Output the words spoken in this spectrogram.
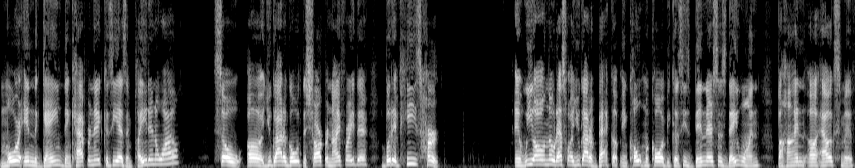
more in the game than Kaepernick because he hasn't played in a while. So uh you gotta go with the sharper knife right there. But if he's hurt, and we all know that's why you gotta back up in Colt McCoy because he's been there since day one behind uh Alex Smith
